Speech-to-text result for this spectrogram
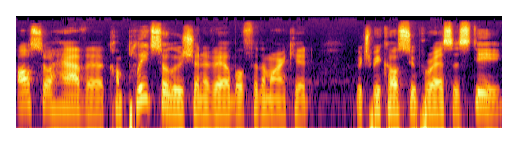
also have a complete solution available for the market, which we call Super SSD.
